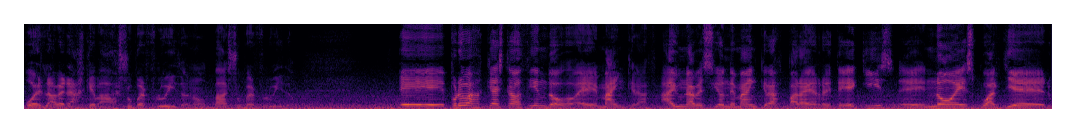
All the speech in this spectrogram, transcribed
pues la verdad es que va súper fluido, ¿no? Va súper fluido. Eh, pruebas que ha estado haciendo eh, Minecraft. Hay una versión de Minecraft para RTX, eh, no es cualquier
